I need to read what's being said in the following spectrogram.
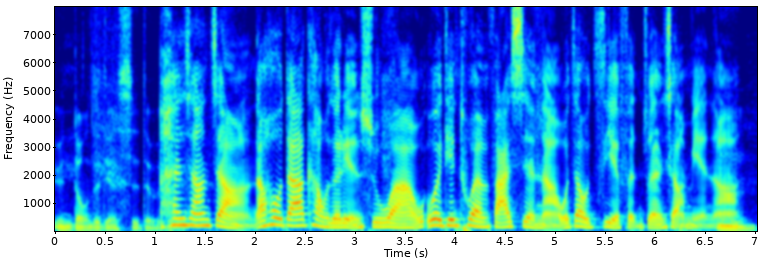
运动这件事，对不对？很想讲。然后大家看我的脸书啊，我有一天突然发现啊，我在我自己的粉砖上面啊。嗯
